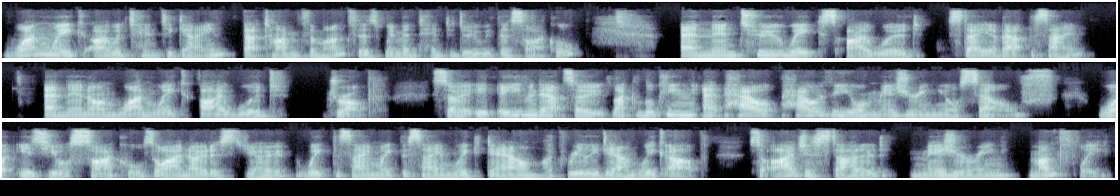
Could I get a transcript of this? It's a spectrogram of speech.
one week I would tend to gain that time of the month, as women tend to do with their cycle. And then two weeks, I would stay about the same. And then on one week, I would drop. So it evened out. So, like looking at how, however you're measuring yourself, what is your cycle? So I noticed, you know, week the same, week the same, week down, like really down, week up. So I just started measuring monthly.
